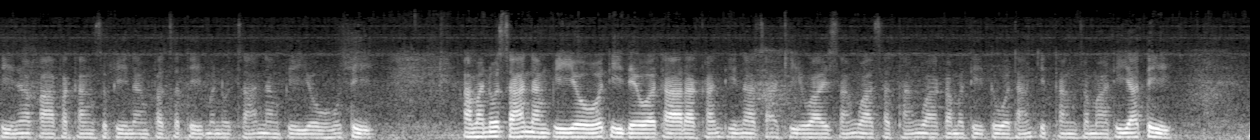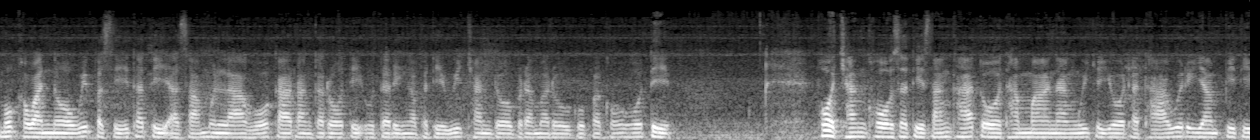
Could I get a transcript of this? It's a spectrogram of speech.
ตินาปาปะกังสุปีนังปัสติมนุษสานังปีโยโหติอมนุษสานังปีโยโหติเดวตาราคันธีนาสาคีวายสังวาสัทถังวากรรมติตัวทั้งจิตตังสมาธิยติ มุขวันโนวิปสีทติอาสามุลลาโหการังกโรติอุตริงอปติวิชันโดบรมโรกุปโคโหติ โพชังโคสติสังคาโตธรรมานังวิจโยตถาวิริยมปิติ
